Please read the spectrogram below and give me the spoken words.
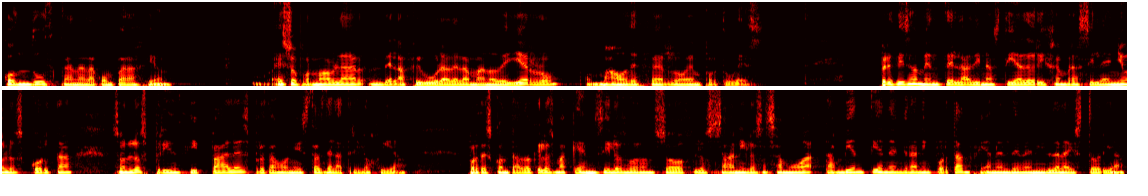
conduzcan a la comparación. Eso por no hablar de la figura de la mano de hierro o mao de ferro en portugués. Precisamente la dinastía de origen brasileño, los Corta, son los principales protagonistas de la trilogía. Por descontado que los Mackenzie, los Vorontsov, los San y los Asamoah también tienen gran importancia en el devenir de la historia,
